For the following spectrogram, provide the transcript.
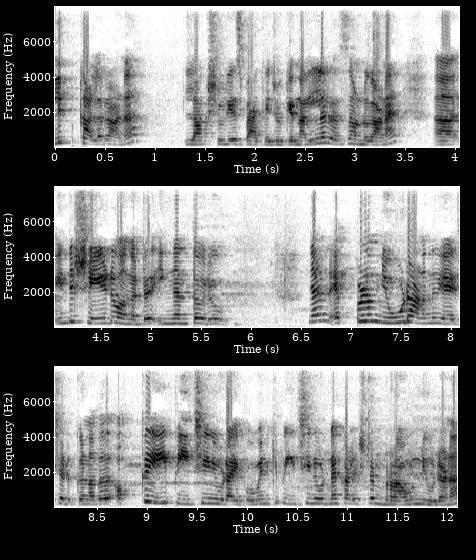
ലിപ് കളറാണ് ലക്ഷൂരിയസ് പാക്കേജ് ഒക്കെ നല്ല രസമുണ്ട് കാണാൻ. ഇതിന്റെ ഷെയ്ഡ് വന്നിട്ട് ഇങ്ങനത്തെ ഒരു ഞാൻ എപ്പോഴും ന്യൂഡാണെന്ന് വിചാരിച്ചെടുക്കുന്നത് ഒക്കെ ഈ പീച്ചി ന്യൂഡായി പോകും. എനിക്ക് പീച്ചി ന്യൂഡിനേക്കാൾ ഇഷ്ടം ബ്രൗൺ ന്യൂഡാണ്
